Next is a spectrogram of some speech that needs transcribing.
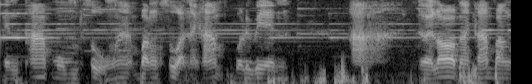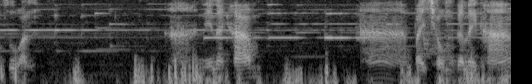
เป็นภาพมุมสูงนะบางส่วนนะครับ บริเวณโดยรอบนะครับบางส่วนนี่นะครับไปชมกันเลยครับ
